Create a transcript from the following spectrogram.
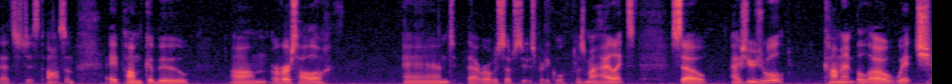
That's just awesome. A Pumpkaboo um, Reverse Holo. And that Robo Substitute is pretty cool. Those are my highlights. So, as usual, comment below which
